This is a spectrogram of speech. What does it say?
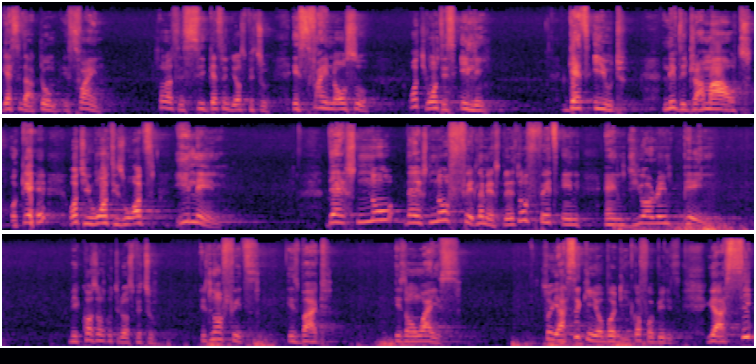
gets it at home, it's fine. Someone else is sick, gets in the hospital, it's fine also. What you want is healing. Get healed. Leave the drama out. Okay? What you want is what? Healing. There's no, there's no faith, let me explain. There's no faith in enduring pain because don't go to the hospital. It's not faith. It's bad. It's unwise. So you are sick in your body, God forbid it. You are sick,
